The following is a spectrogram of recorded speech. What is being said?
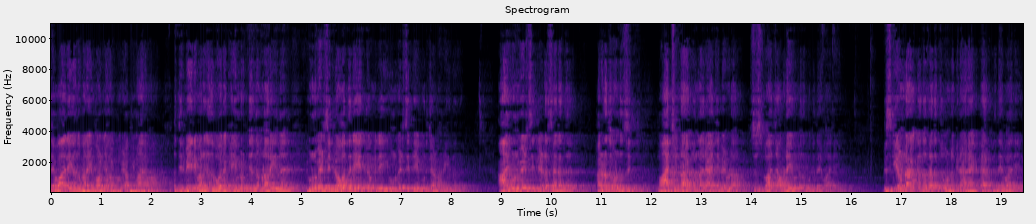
ദേവാലയം എന്ന് പറയുമ്പോൾ ഞങ്ങൾക്ക് അഭിമാനമാണ്. തിരുമേനി പറഞ്ഞതുപോലെ കേംബ്രിഡ്ജ് നമ്മൾ അറിയുന്നത് യൂണിവേഴ്സിറ്റി ലോകത്തിലെ ഏറ്റവും വലിയ യൂണിവേഴ്സിറ്റിയെ കുറിച്ചാണ് അറിയുന്നത്. ആ യൂണിവേഴ്സിറ്റിയുടെ സ്ഥലത്ത് ഭരണത്തുകൊണ്ട് വാച്ച് ഉണ്ടാക്കുന്ന രാജ്യം എവിടെ സ്വിസ് വാച്ച് അവിടെയുണ്ട് നമുക്ക് ദേവാലയം. വിസ്കി ഉണ്ടാക്കുന്ന സ്ഥലത്തുമുണ്ട് ഗ്രാനായക്കാരന്റെ ദേവാലയം.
